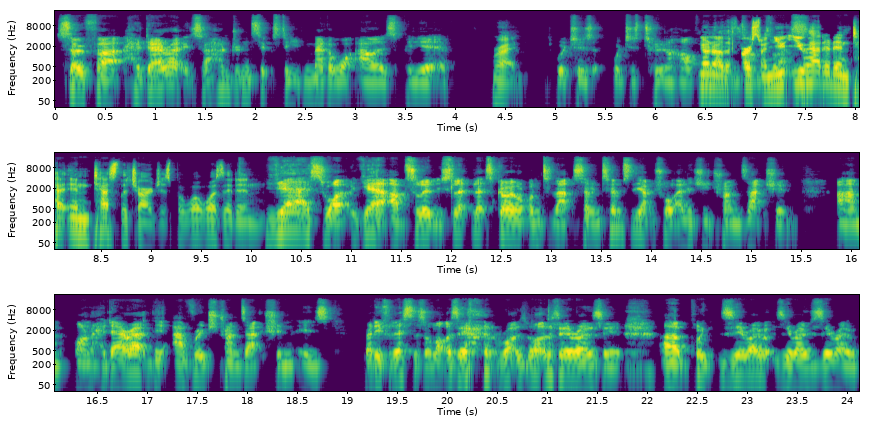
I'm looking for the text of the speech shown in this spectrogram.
So for Hedera, it's 160 megawatt hours per year. Right. Which is which is two and a half. No, no, the first one. You you had it in te- in Tesla charges, but what was it in? Yes, well, yeah, absolutely. So let, let's go on to that. So in terms of the actual energy transaction, um, on Hedera, the average transaction is ready for this. There's a lot of zero, a lot of zeros here. Uh, point zero zero zero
